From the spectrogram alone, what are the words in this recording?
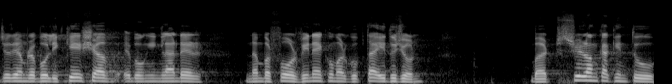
যদি আমরা বলি কেশব এবং ইংল্যান্ডের নাম্বার ফোর বিনয় কুমার গুপ্তা এই দুজন। বাট শ্রীলঙ্কা কিন্তু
